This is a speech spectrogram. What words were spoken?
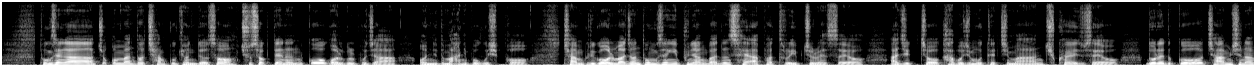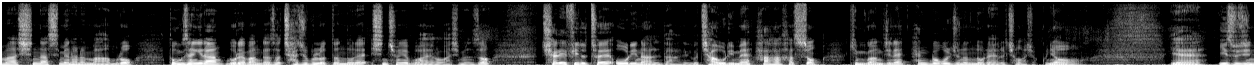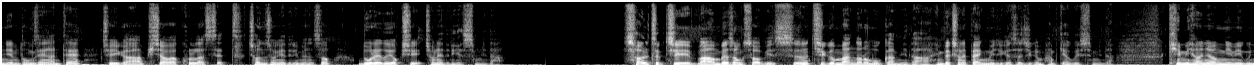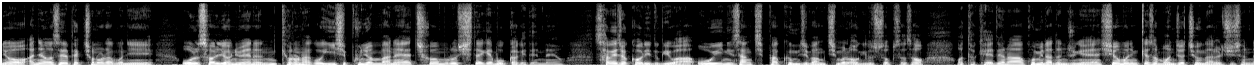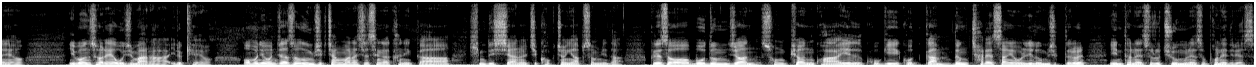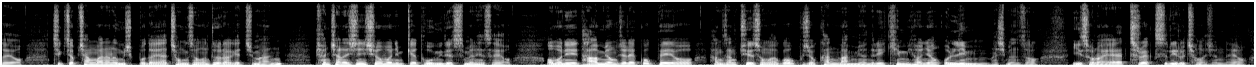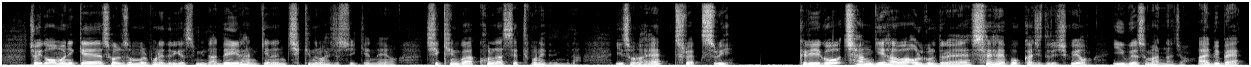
동생아, 조금만 더 참고 견뎌서 추석 때는 꼭 얼굴 보자. 언니도 많이 보고 싶어. 참, 그리고 얼마 전 동생이 분양받은 새 아파트로 입주를 했어요. 아직 저 가보지 못했지만 축하해주세요. 노래 듣고 잠시나마 신났으면 하는 마음으로 동생이랑 노래방 가서 자주 불렀던 노래 신청해 보아요 하시면서 체리 필터의 오리날다 그리고 자우림의 하하하송 김광진의 행복을 주는 노래를 청하셨군요. 예, 이수진님 동생한테 저희가 피자와 콜라 세트 전송해드리면서 노래도 역시 전해드리겠습니다. 설 특집 마음배송 서비스 지금 만나러 못 갑니다. 인백션의 백뮤직에서 지금 함께하고 있습니다. 김현영 님이군요. 안녕하세요. 백천오라버니. 올 설 연휴에는 결혼하고 29년 만에 처음으로 시댁에 못 가게 됐네요. 사회적 거리두기와 5인 이상 집합 금지 방침을 어길 수 없어서 어떻게 해야 되나 고민하던 중에 시어머님께서 먼저 전화를 주셨네요. 이번 설에 오지 마라. 이렇게요. 어머니 혼자서 음식 장만하실 생각하니까 힘드시지 않을지 걱정이 앞섭니다. 그래서 모듬전, 송편, 과일, 고기, 곶감 등 차례상에 올릴 음식들을 인터넷으로 주문해서 보내드렸어요. 직접 장만한 음식보다야 정성은 덜하겠지만 편찮으신 시어머님께 도움이 됐으면 해서요. 어머니 다음 명절에 꼭 봬요. 항상 죄송하고 부족한 맏며느리 김현영 올림 하시면서 이소라의 트랙 3를 청하셨네요. 저희도 어머니께 설 선물 보내드리겠습니다. 내일 한 끼는 치킨으로 하실 수 있겠네요. 치킨과 콜라 세트 보내드립니다. 이소라의 트랙 3. 그리고 장기하와 얼굴들의 새해 복까지 들으시고요. 2부에서 만나죠. I'll be back.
